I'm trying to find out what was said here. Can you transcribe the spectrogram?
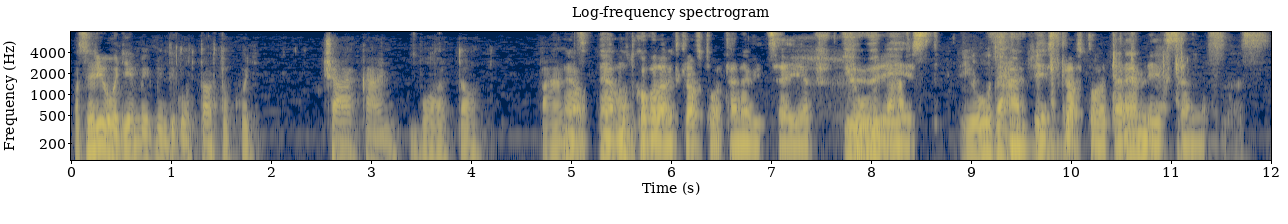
Azért jó, hogy én még mindig ott tartok, hogy csákány, balta, pánc. Nem, nem, múltkor valamit kraftoltál, ne vicceljél. Jó, Fűrészt. Jó, de hát Fűrészt kraftoltál, emlékszem. az, az,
